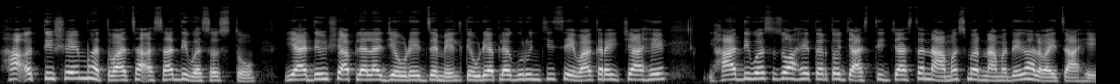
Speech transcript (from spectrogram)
हा अतिशय महत्त्वाचा असा दिवस असतो. या दिवशी आपल्याला जेवढे जमेल तेवढी आपल्या गुरूंची सेवा करायची आहे. हा दिवस जो आहे तर तो जास्तीत जास्त नामस्मरणामध्ये घालवायचा आहे.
